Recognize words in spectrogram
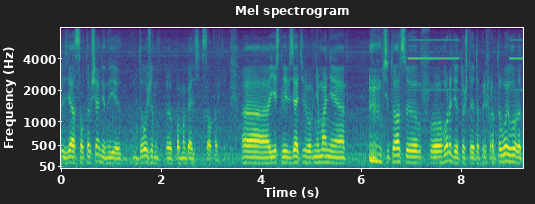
я салтовчанин и должен помогать Салтовке. А Если взять во внимание ситуацию в городе, то что это прифронтовой город,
